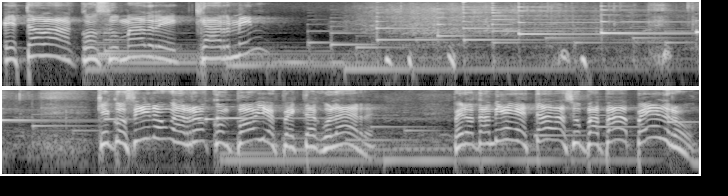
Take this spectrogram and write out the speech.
Estaba con su madre Carmen, que cocina un arroz con pollo espectacular. Pero también estaba su papá Pedro.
